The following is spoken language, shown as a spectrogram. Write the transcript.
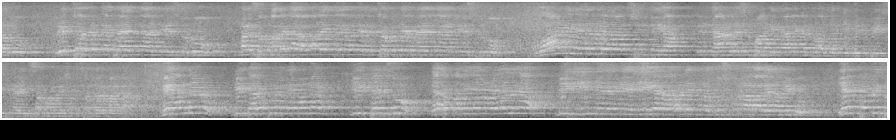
చేస్తున్నారు రెచ్చగొట్టే ప్రయత్నాలు చేస్తున్నారు మన పథకాలు అమలైతలేవని రెచ్చగొట్టే ప్రయత్నాలు చేస్తున్నారు వాటిని ఎదుర్కోవాల్సిందిగా నేను కాంగ్రెస్ పార్టీ కార్యకర్తలందరికీ పిలిపిస్తున్న ఈ సమావేశం సందర్భంగా మీరందరూ మీ తరఫున మేమున్నాం మీకు తెలుసు గత పదిహేను మీకు ఈ మీద ఈగ చూసుకున్నామా లేదా మీకు ఏ పోలీసు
